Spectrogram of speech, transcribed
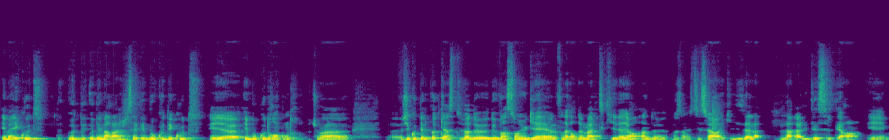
Eh ben, écoute, au, démarrage, ça a été beaucoup d'écoute et, et, beaucoup de rencontres. Tu vois, j'écoutais le podcast de, Vincent Huguet, le fondateur de Malte, qui est d'ailleurs un de nos investisseurs et qui disait la, réalité, c'est le terrain et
